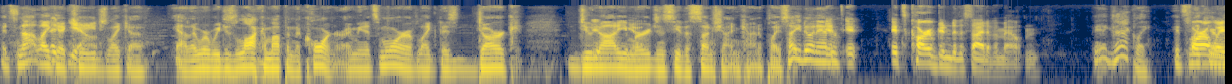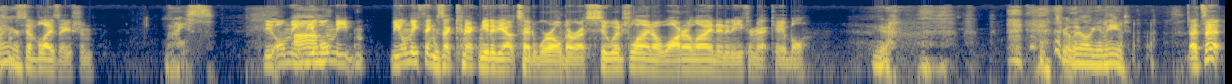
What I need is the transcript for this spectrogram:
It's not like Uh, a yeah. cage like a yeah, where we just lock them up in the corner. I mean, it's more of like this dark, do not emergency the sunshine kind of place. How you doing, Andrew? It, it, it's carved into the side of a mountain, yeah, exactly. It's far like away from civilization. Nice. The only, Um, the only, the only things that connect me to the outside world are a sewage line, a water line, and an Ethernet cable. Yeah. That's really all you need. That's it.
